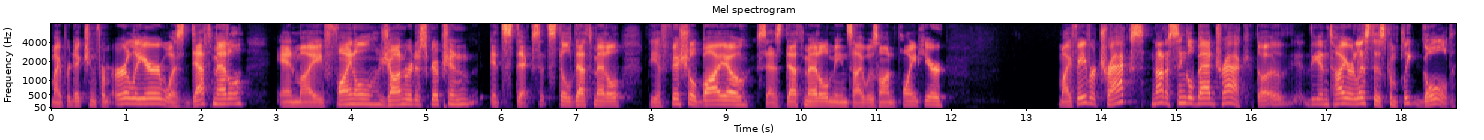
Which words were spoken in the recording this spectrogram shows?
my prediction from earlier was death metal, and my final genre description, it sticks. It's still death metal. The official bio says death metal means I was on point here. My favorite tracks? Not a single bad track. The, the entire list is complete gold.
